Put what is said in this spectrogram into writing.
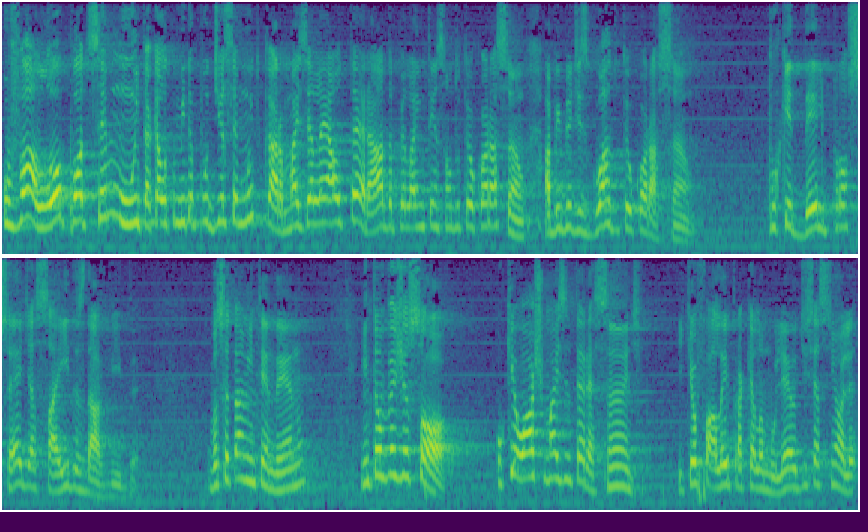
O valor pode ser muito, aquela comida podia ser muito cara, mas ela é alterada pela intenção do teu coração. A Bíblia diz: guarda o teu coração, porque dele procede as saídas da vida. Você está me entendendo? Então veja só, o que eu acho mais interessante, e que eu falei para aquela mulher, eu disse assim: olha,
